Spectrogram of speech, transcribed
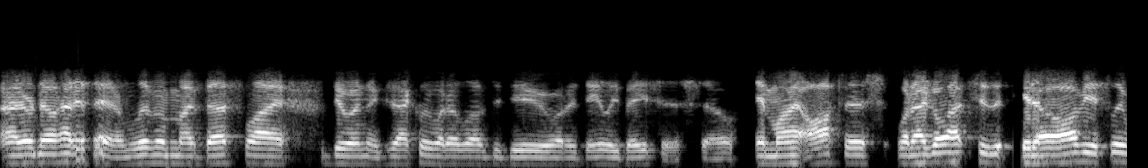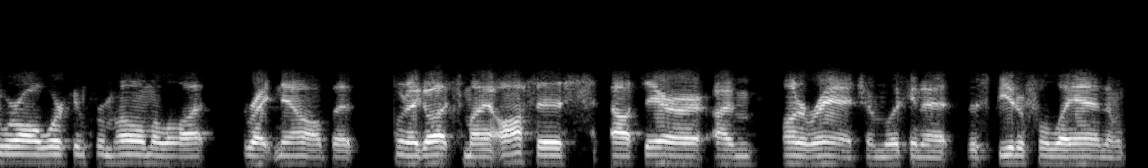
I don't know how to say it. I'm living my best life doing exactly what I love to do on a daily basis. So in my office, when I go out to the, you know, obviously we're all working from home a lot right now, but when I go out to my office out there, I'm on a ranch. I'm looking at this beautiful land. I'm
